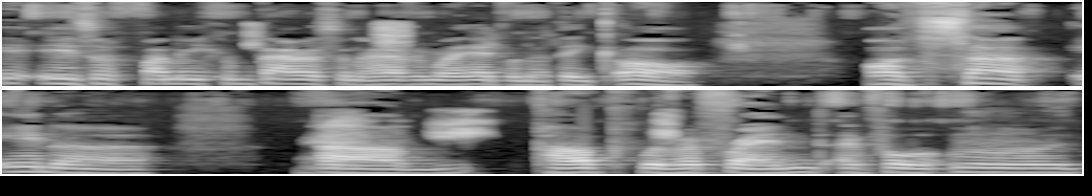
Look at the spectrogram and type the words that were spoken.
it is a funny comparison I have in my head when I think, oh, I've sat in a um, pub with a friend and thought, mm,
